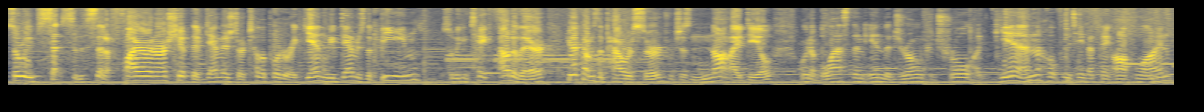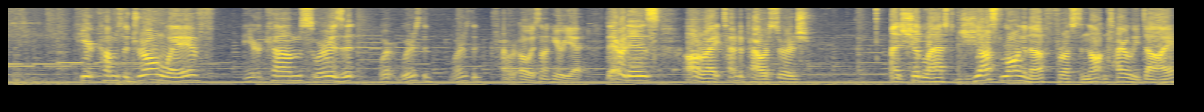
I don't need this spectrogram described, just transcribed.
So we've set, set a fire in our ship. They've damaged our teleporter again. We've damaged the beam, so we can take out of there. Here comes the power surge, which is not ideal. We're going to blast them in the drone control again. Hopefully take that thing offline. Here comes the drone wave. Here comes. Where is it? Where, where's the where's the power? Oh, it's not here yet. There it is. All right, time to power surge. It should last just long enough for us to not entirely die.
